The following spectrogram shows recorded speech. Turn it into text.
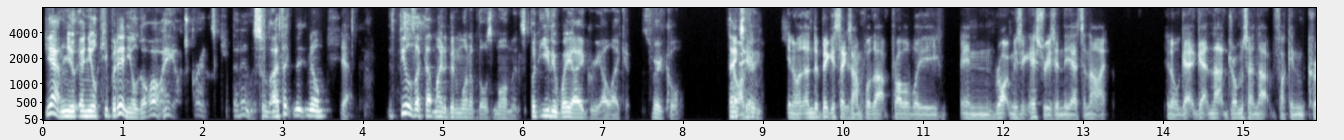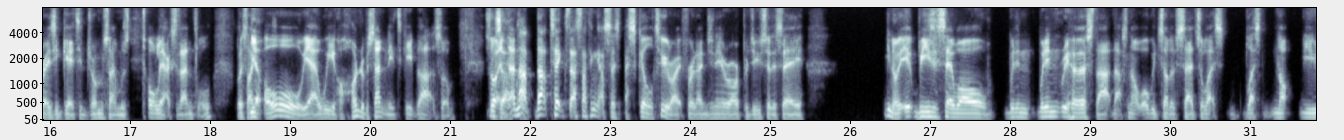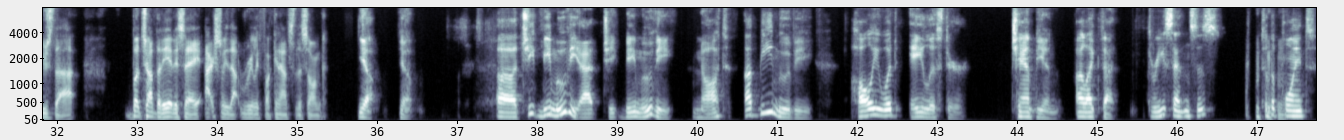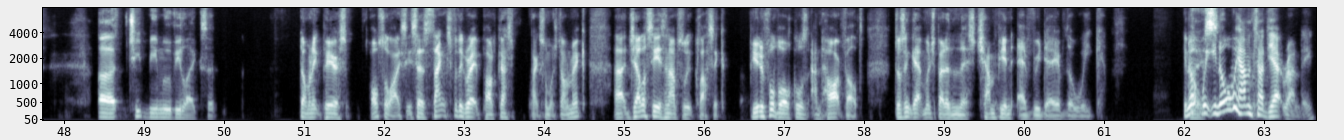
Yeah, and you and you'll keep it in. You'll go, "Oh, hey, that's great. Let's keep that in." So I think that, you know, yeah, it feels like that might have been one of those moments. But either way, I agree. I like it. It's very cool. Thanks, no. Think, you know, and the biggest example of that probably in rock music history is in the air tonight you know, get, getting that drum sound, that fucking crazy gated drum sound was totally accidental. But it's like, oh yeah, we 100% need to keep that. So, so exactly. and that that takes that's I think that's a, a, skill too, right, for an engineer or a producer to say, you know, it'd be easy to say, well, we didn't we didn't rehearse that. That's not what we'd sort of said. So let's let's not use that. but to have that ear to say, actually, that really fucking adds to the song. Yeah, yeah. Uh, cheap B movie at cheap B movie, not a B movie. Hollywood A lister, champion. I like that. Three sentences to the point. Uh, cheap B movie likes it. Dominic Pierce also likes it. He says, Thanks for the great podcast. Thanks so much, Dominic. Uh, Jealousy is an absolute classic. Beautiful vocals and heartfelt. Doesn't get much better than this. Champion every day of the week. You know, we, you know what we haven't had yet, Randy?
